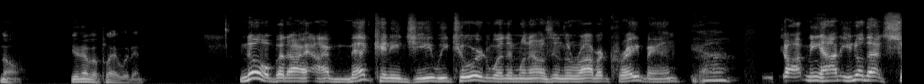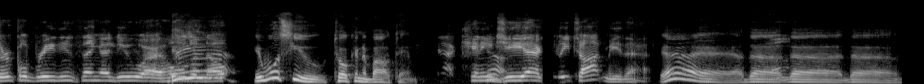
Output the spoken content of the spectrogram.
No, you never played with him. No, but I I met Kenny G. We toured with him when I was in the Robert Cray band. Yeah. He taught me how to, you know, that circle breathing thing I do where I hold Yeah, yeah, a note. yeah. It was you talking about him. Yeah, Kenny Yeah. G. actually taught me that. Yeah, yeah, yeah. The the the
